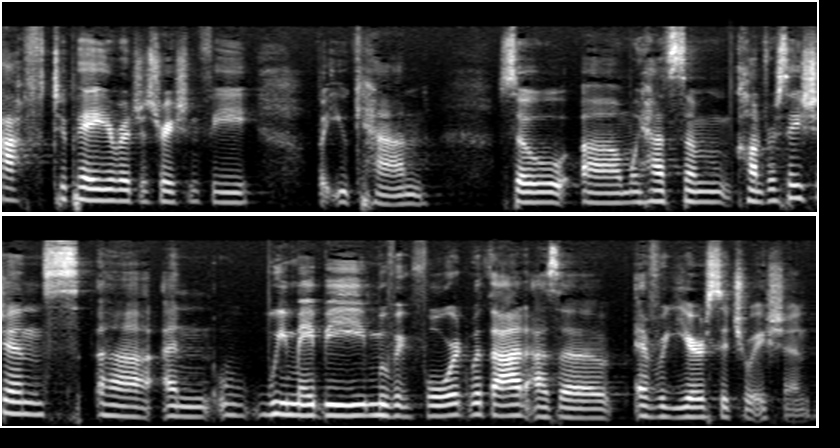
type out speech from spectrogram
have to pay your registration fee, but you can. So um, we had some conversations, uh, and we may be moving forward with that as a every year situation.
